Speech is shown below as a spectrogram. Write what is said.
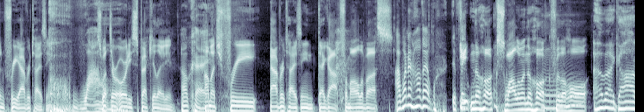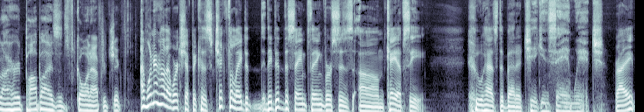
in free advertising. wow. That's what they're already speculating. Okay. How much free advertising they got from all of us. I wonder how that. If they. Eating the hook, swallowing the hook for the whole, oh my God, I heard Popeyes is going after Chick I wonder how that works, Chef, because Chick Fil A did they did the same thing versus um, KFC, who has the better chicken sandwich, right?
